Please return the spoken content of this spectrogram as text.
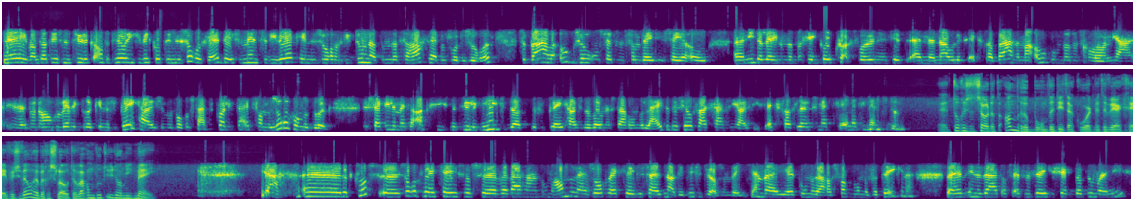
Nee, want dat is natuurlijk altijd heel ingewikkeld in de zorg. Hè? Deze mensen die werken in de zorg, die doen dat omdat ze hart hebben voor de zorg. Ze balen ook zo ontzettend van deze CAO. Uh, niet alleen omdat er geen koopkracht voor hun in zit en uh, nauwelijks extra banen, maar ook omdat het gewoon, ja, uh, door de hoge werkdruk in de verpleeghuizen bijvoorbeeld, staat de kwaliteit van de zorg onder druk. Dus zij willen met de acties natuurlijk niet dat de verpleeghuisbewoners daaronder lijden. Dus heel vaak gaan ze juist iets extra's leuks met, met die mensen doen. toch is het zo dat andere bonden dit akkoord met de werkgevers wel hebben gesloten. Waarom doet u dan niet mee? Uh, dat klopt. Uh, zorgwerkgevers, uh, wij waren aan het onderhandelen en zorgwerkgevers zeiden, nou dit is het wel zo'n beetje. En wij konden daar als vakbonden voor tekenen. Wij hebben inderdaad als FNV gezegd, dat doen wij niet.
